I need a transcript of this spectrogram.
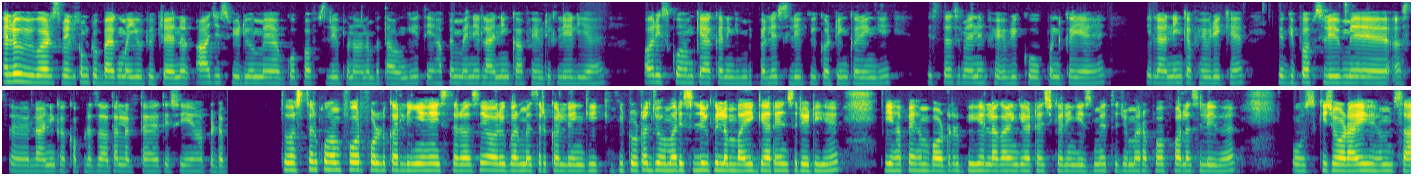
Hello viewers welcome to back my YouTube channel. आज इस वीडियो में आपको पफ स्लीव बनाना बताऊँगी। तो यहाँ पे मैंने लाइनिंग का फैब्रिक ले लिया है और इसको हम क्या करेंगे पहले स्लीव की कटिंग करेंगे। इस तरह से मैंने फैब्रिक को ओपन किया है। ये लाइनिंग का फैब्रिक है, क्योंकि पफ स्लीव में लाइनिंग का कपड़ा ज़्यादा लगता है तो इसे यहाँ पर तो अस्तर को हम फोर फोल्ड कर लिए हैं इस तरह से और एक बार मेज़र कर लेंगे, क्योंकि टोटल जो हमारी स्लीव की लंबाई ग्यारह इंच रेडी है। तो यहाँ पे हम बॉर्डर भी लगाएँगे, अटैच करेंगे इसमें। तो जो हमारा पफ वाला स्लीव है उसकी चौड़ाई हम सा,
